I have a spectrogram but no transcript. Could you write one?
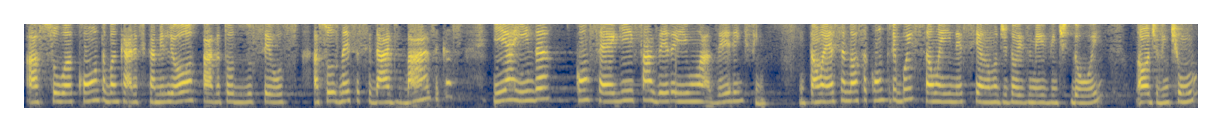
a sua conta bancária ficar melhor, paga todos os seus as suas necessidades básicas e ainda consegue fazer aí um lazer, enfim. Então, essa é a nossa contribuição aí nesse ano de 2022, ó, de 21.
